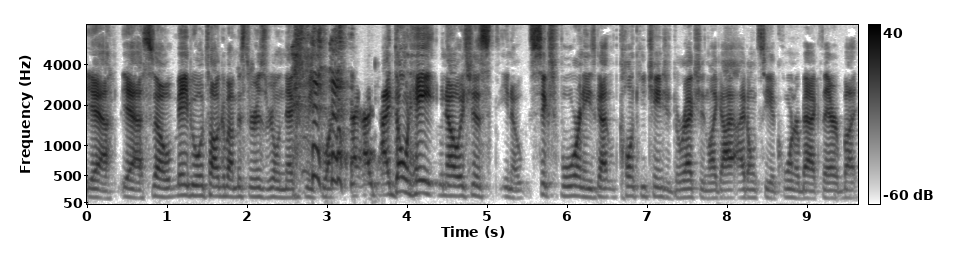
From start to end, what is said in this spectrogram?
Yeah, yeah. So maybe we'll talk about Mr. Israel next week. I, I, I, don't hate, you know, it's just you know six four and he's got clunky change of direction. Like I, I don't see a cornerback there, but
